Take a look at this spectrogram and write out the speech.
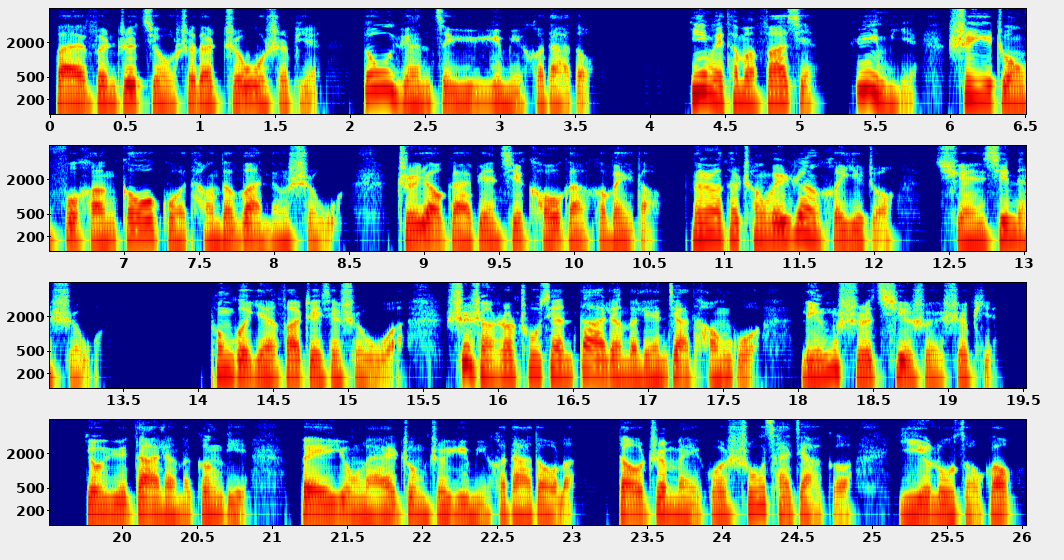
百分之九十的植物食品都源自于玉米和大豆，因为他们发现玉米是一种富含高果糖的万能食物，只要改变其口感和味道，能让它成为任何一种全新的食物。通过研发这些食物啊，市场上出现大量的廉价糖果、零食、汽水、食品。由于大量的耕地被用来种植玉米和大豆了，导致美国蔬菜价格一路走高。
